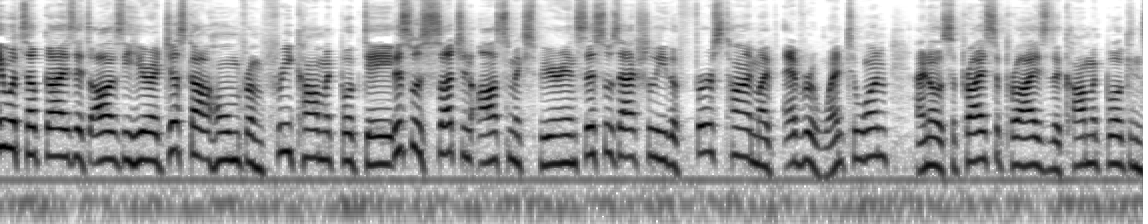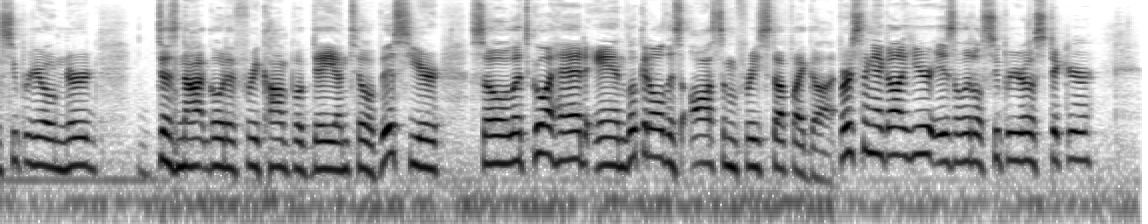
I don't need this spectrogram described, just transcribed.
Hey, what's up guys? It's Ozzy here. I just got home from Free Comic Book Day. This was such an awesome experience. This was actually the first time I've ever went to one. I know, surprise, surprise, the comic book and superhero nerd does not go to Free Comic Book Day until this year. So let's go ahead and look at all this awesome free stuff I got. First thing I got here is a little superhero sticker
